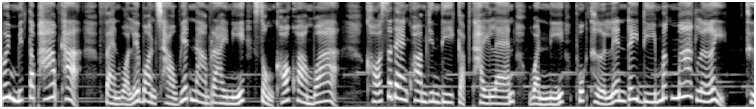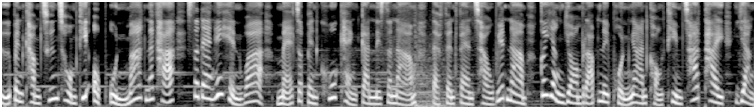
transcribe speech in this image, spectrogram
ด้วยมิตรภาพค่ะ แฟนวอลเลย์บอลชาวเวียดนามรายนี้ส่งข้อความว่า ขอแสดงความยินดีกับไทยแลนด์ วันนี้พวกเธอเล่นได้ดีมาก ๆ เลย ถือเป็นคำชื่นชมที่อบอุ่นมากนะคะ แสดงให้เห็นว่าแม้จะเป็นคู่แข่งกันในสนาม แต่แฟนๆชาวเวียดนามก็ยังยอมรับในผลงานของทีมชาติไทยอย่าง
